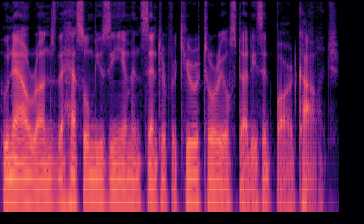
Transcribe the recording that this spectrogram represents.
who now runs the Hessel Museum and Center for Curatorial Studies at Bard College.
